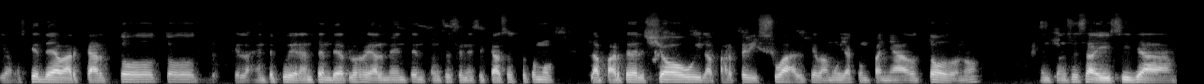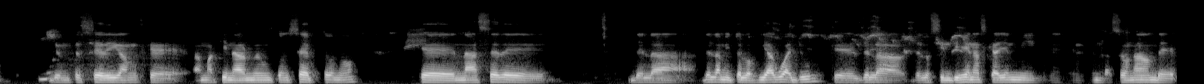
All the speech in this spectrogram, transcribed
digamos que de abarcar todo, todo, que la gente pudiera entenderlo realmente. Entonces, en ese caso fue como la parte del show y la parte visual que va muy acompañado todo, ¿no? Entonces ahí sí ya yo empecé, digamos que, a maquinarme un concepto, ¿no? Que nace de, de, la, de la mitología guayú, que es de, la, de los indígenas que hay en, mi, en, la zona donde,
